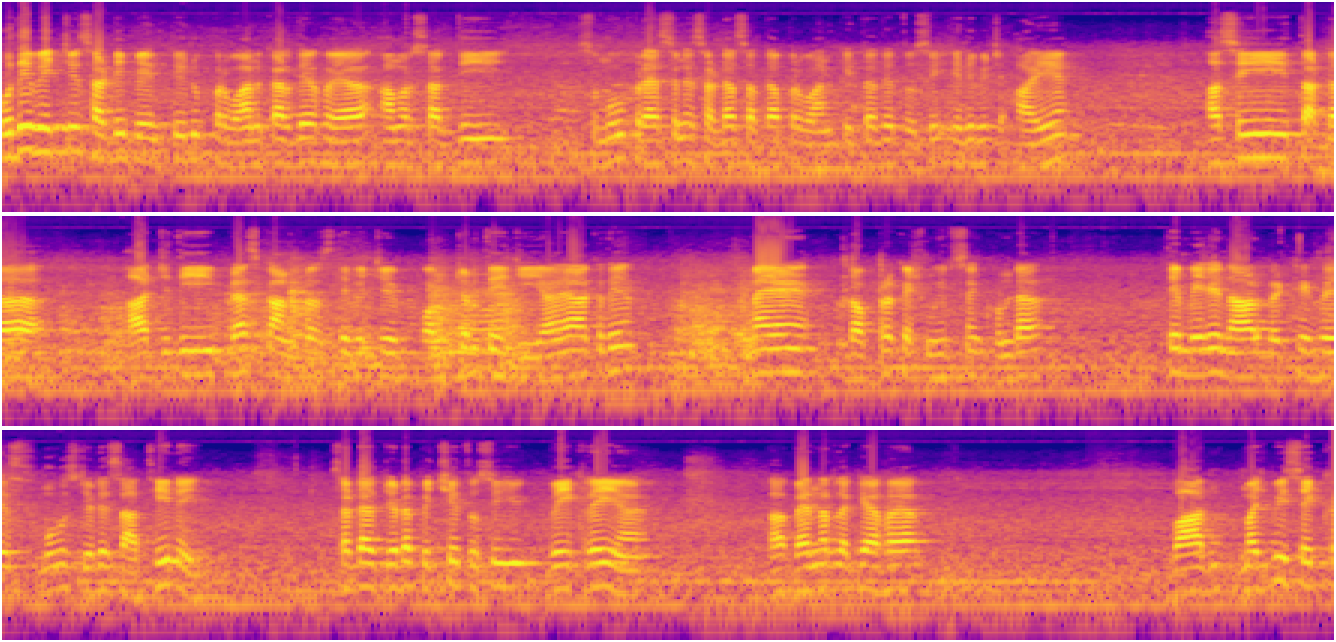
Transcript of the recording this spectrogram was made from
ਉਹਦੇ ਵਿੱਚ ਸਾਡੀ ਬੇਨਤੀ ਨੂੰ ਪ੍ਰਵਾਨ ਕਰਦੇ ਹੋਇਆ ਅੰਮ੍ਰਿਤਸਰ ਦੀ ਸਮੂਹ ਪ੍ਰੈਸ ਨੇ ਸਾਡਾ ਸੱਦਾ ਪ੍ਰਵਾਨ ਕੀਤਾ ਤੇ ਤੁਸੀਂ ਇਹਦੇ ਵਿੱਚ ਆਏ ਆ। ਅਸੀਂ ਤੁਹਾਡਾ ਅੱਜ ਦੀ ਪ੍ਰੈਸ ਕਾਨਫਰੰਸ ਦੇ ਵਿੱਚ ਪਹੁੰਚਣ ਤੇ ਜੀ ਆਇਆਂ ਆਖਦੇ ਹਾਂ। ਮੈਂ ਡਾਕਟਰ ਕਸ਼ਮੀਰ ਸਿੰਘ ਖੁੰਡਾ ਤੇ ਮੇਰੇ ਨਾਲ ਬੈਠੇ ਹੋਏ ਸਮੂਹ ਜਿਹੜੇ ਸਾਥੀ ਨੇ, ਸਾਡਾ ਜਿਹੜਾ ਪਿੱਛੇ ਤੁਸੀਂ ਵੇਖ ਰਹੇ ਆ ਬੈਨਰ ਲੱਗਿਆ ਹੋਇਆ। ਵਾਰ, ਮਜਬੀ ਸਿੱਖ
